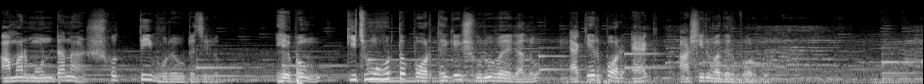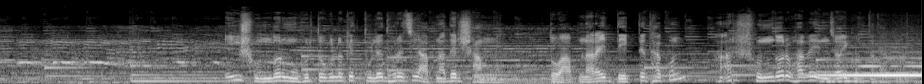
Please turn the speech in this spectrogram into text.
আমার মনটা না সত্যিই ভরে উঠেছিল। এবং কিছু মুহূর্ত পর থেকেই শুরু হয়ে গেল একের পর এক আশীর্বাদের পর্ব। এই সুন্দর মুহূর্তগুলোকে তুলে ধরেছি আপনাদের সামনে। তো আপনারাই দেখতে থাকুন আর সুন্দরভাবে এনজয় করতে থাকুন।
